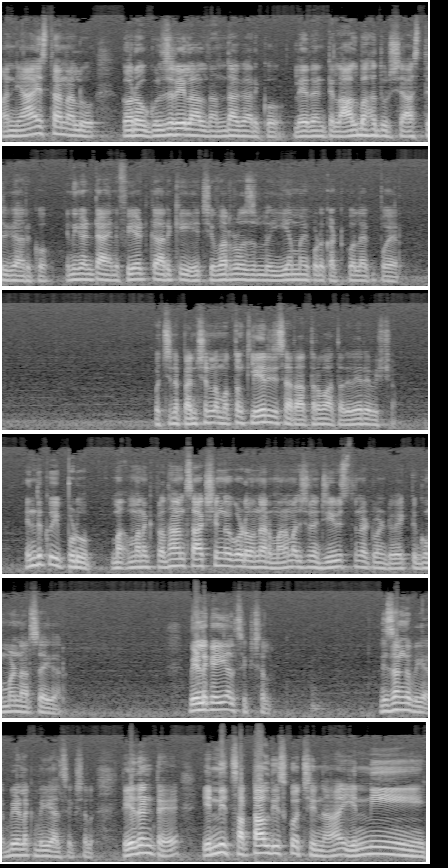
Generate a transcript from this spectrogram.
మన న్యాయస్థానాలు గౌరవ్ గుల్జరీలాల్ నందా గారికో లేదంటే లాల్ బహదూర్ శాస్త్రి గారికో ఎందుకంటే ఆయన ఫియట్ గారికి చివరి రోజుల్లో ఈఎంఐ కూడా కట్టుకోలేకపోయారు. వచ్చిన పెన్షన్లో మొత్తం క్లియర్ చేశారు ఆ తర్వాత అది వేరే విషయం. ఎందుకు ఇప్పుడు మ- మనకి ప్రధాన సాక్ష్యంగా కూడా ఉన్నారు మన మధ్యన జీవిస్తున్నటువంటి వ్యక్తి గుమ్మడి నర్సయ్య గారు. వీళ్ళకి వేయాలి శిక్షలు. నిజంగా వేయ వీళ్ళకి వేయాలి శిక్షలు. లేదంటే ఎన్ని చట్టాలు తీసుకొచ్చినా ఎన్ని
